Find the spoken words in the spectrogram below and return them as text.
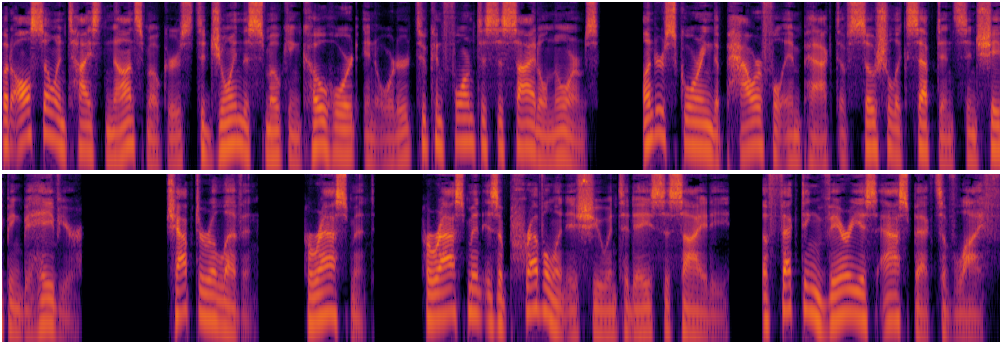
but also enticed non-smokers to join the smoking cohort in order to conform to societal norms, underscoring the powerful impact of social acceptance in shaping behavior. Chapter 11 Harassment Harassment is a prevalent issue in today's society, affecting various aspects of life.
